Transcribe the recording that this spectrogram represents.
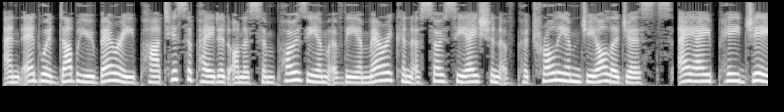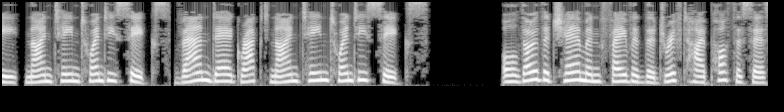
and Edward W. Berry participated on a symposium of the American Association of Petroleum Geologists AAPG, 1926 Van der Gracht 1926. Although the chairman favored the drift hypothesis,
